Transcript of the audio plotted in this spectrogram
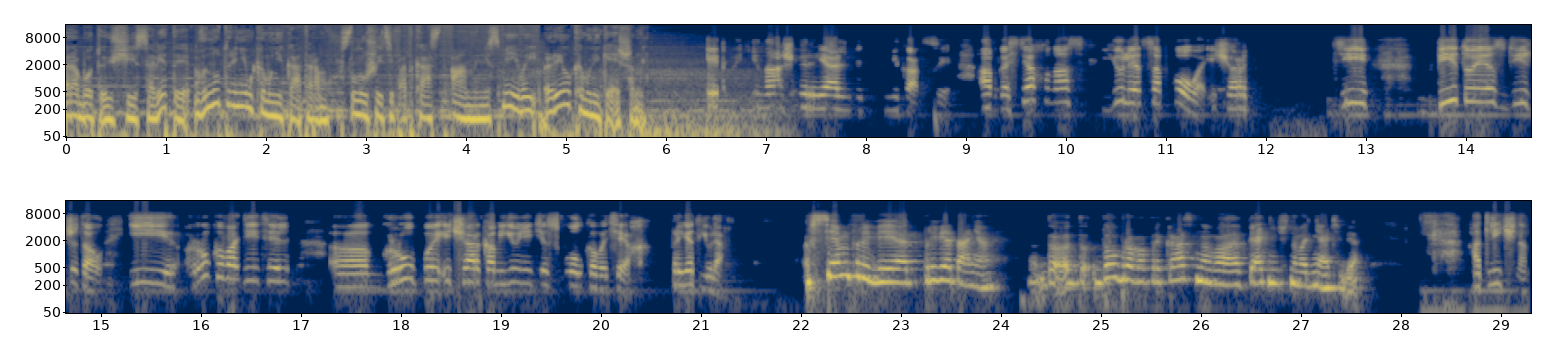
Работающие советы внутренним коммуникаторам. Слушайте подкаст Анны Несмеевой «Real Communication». И наши реальные коммуникации. А в гостях у нас Юлия Цапкова, HRD B2S Digital и руководитель э, группы HR Community Сколково Тех. Привет, Юля. Всем привет. Привет, Аня. Доброго, прекрасного пятничного дня тебе. Отлично.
